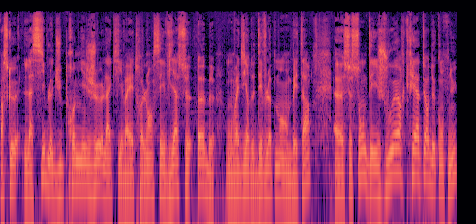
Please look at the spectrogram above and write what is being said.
parce que la cible du premier jeu là qui va être lancé via ce hub, on va dire, de développement en bêta, euh, ce sont des joueurs créateurs de contenu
